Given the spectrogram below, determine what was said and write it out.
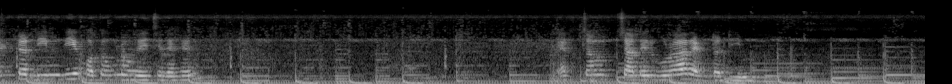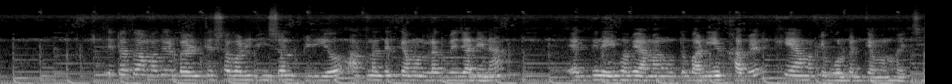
একটা ডিম দিয়ে কতগুলো হয়েছে দেখেন? এক চামচ চালের গুঁড়া আর একটা ডিম। এটা তো আমাদের বাড়িতে সবারই ভীষণ প্রিয়। আপনাদের কেমন লাগবে জানি না। একদিন এইভাবে আমার মতো বানিয়ে খাবেন, খেয়ে আমাকে বলবেন কেমন হয়েছে।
